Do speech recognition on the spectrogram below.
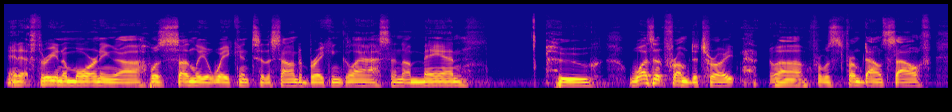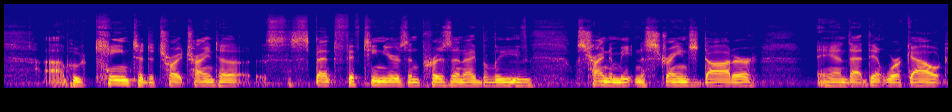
and at three in the morning uh, was suddenly awakened to the sound of breaking glass, and a man who wasn't from Detroit, uh, was from down south, um, who came to Detroit trying to spent 15 years in prison, I believe, mm. was trying to meet an estranged daughter, and that didn't work out.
